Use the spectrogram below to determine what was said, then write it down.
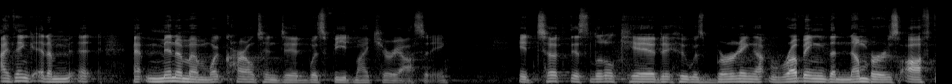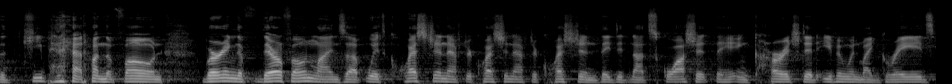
I think at, a, at minimum, what Carleton did was feed my curiosity. It took this little kid who was burning up, rubbing the numbers off the keypad on the phone, burning the, their phone lines up with question after question after question. They did not squash it, they encouraged it, even when my grades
